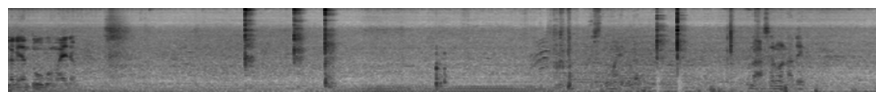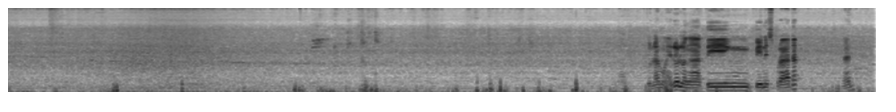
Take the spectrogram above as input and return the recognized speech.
Lagay ang tubo mga idol. Gusto mga idol. Punasan naman natin. Ito na mga idol ang ating finished product. Yan.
